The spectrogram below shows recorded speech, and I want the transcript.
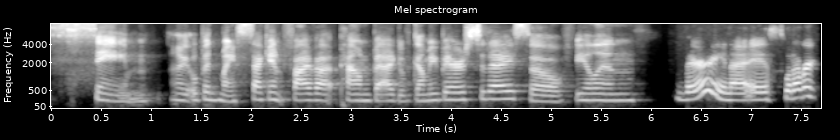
Same. I opened my second five pound bag of gummy bears today, so feeling very nice. Whatever,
